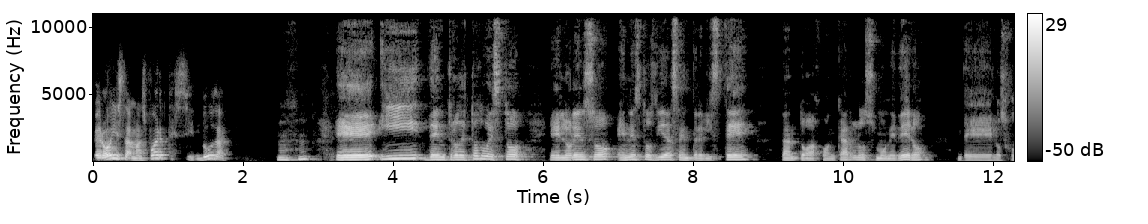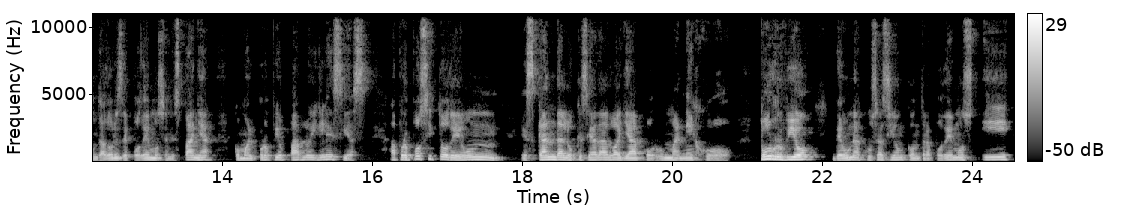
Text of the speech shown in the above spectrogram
Pero hoy está más fuerte, sin duda. Eh, y dentro de todo esto, eh, Lorenzo, en estos días entrevisté tanto a Juan Carlos Monedero, de los fundadores de Podemos en España, como al propio Pablo Iglesias, a propósito de un escándalo que se ha dado allá por un manejo turbio de una acusación contra Podemos y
